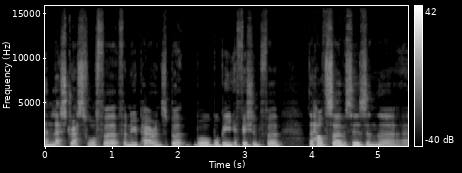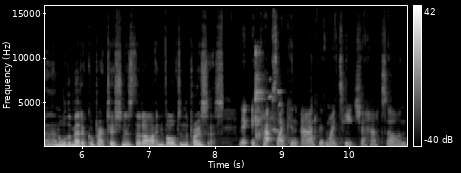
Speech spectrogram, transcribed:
and less stressful for, for new parents but will, will be efficient for the health services and the and all the medical practitioners that are involved in the process And if perhaps I can add with my teacher hat on,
